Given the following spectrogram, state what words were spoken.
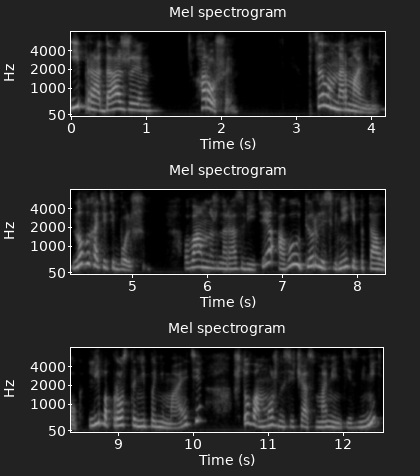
и продажи хорошие, в целом нормальные, но вы хотите больше. Вам нужно развитие, а вы уперлись в некий потолок, либо просто не понимаете, что вам можно сейчас в моменте изменить,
